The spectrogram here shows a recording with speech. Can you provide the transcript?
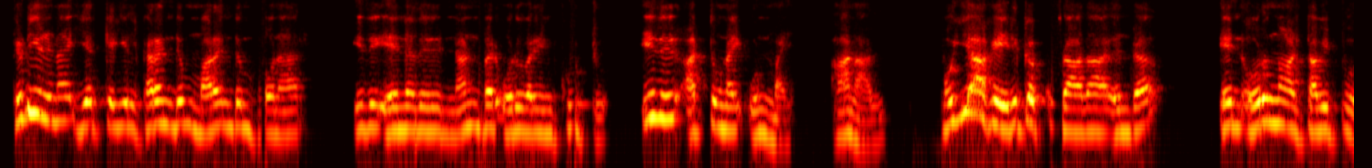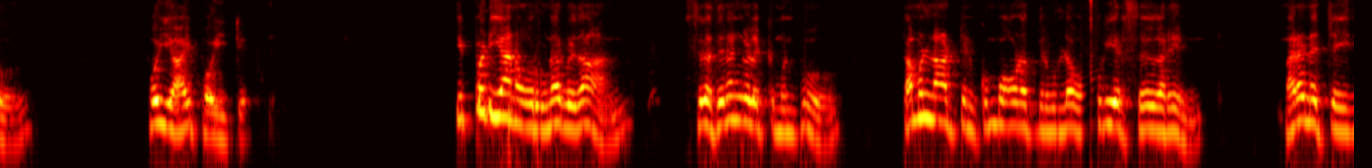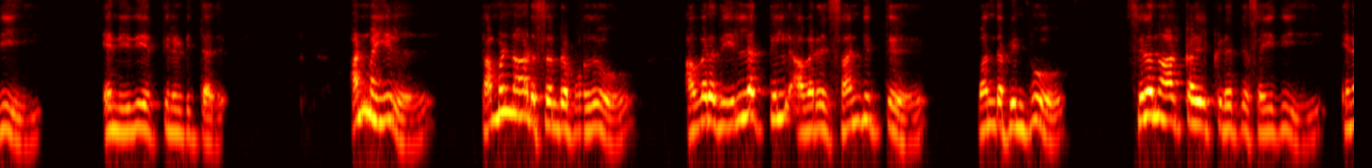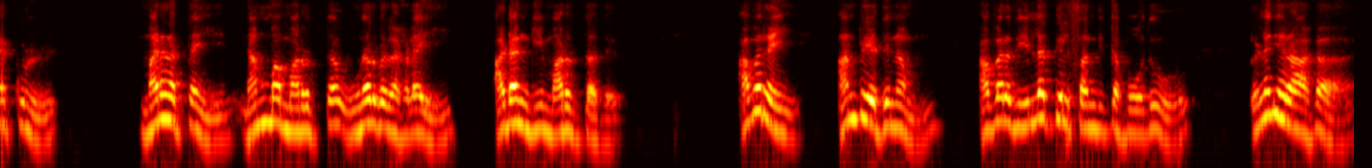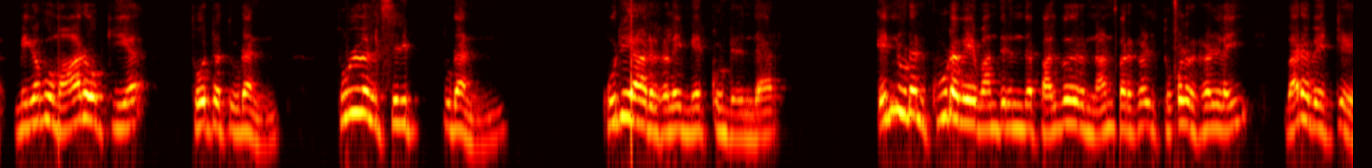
திடீரென இயற்கையில் கரைந்தும் மறைந்தும் போனார். இது எனது நண்பர் ஒருவரின் கூற்று. இது அத்துணை உண்மை. ஆனால் பொய்யாக இருக்கக்கூடாதா என்ற என் ஒரு நாள் தவிப்பு பொய்யாய் போயிற்று. இப்படியான ஒரு உணர்வுதான் சில தினங்களுக்கு முன்பு தமிழ்நாட்டின் கும்பகோணத்தில் உள்ள ஓவியர் சேகரின் மரண செய்தி என் இதயத்தில் இடித்தது. அண்மையில் தமிழ்நாடு சென்றபோது அவரது இல்லத்தில் அவரை சந்தித்து வந்த பின்பு சில நாட்களில் கிடைத்த செய்தி எனக்குள் மரணத்தை நம்ப மறுத்த உணர்வுகளை அடங்கி மறுத்தது. அவரை அன்றைய தினம் அவரது இல்லத்தில் சந்தித்த போது இளைஞராக மிகவும் ஆரோக்கிய தோற்றத்துடன் துள்ளல் சிரிப்புடன் உரையாடல்களை மேற்கொண்டிருந்தார். என்னுடன் கூடவே வந்திருந்த பல்வேறு நண்பர்கள் தோழர்களை வரவேற்று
